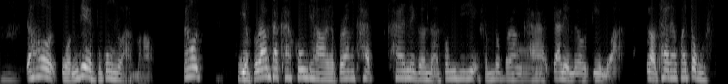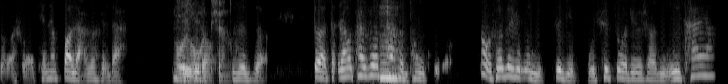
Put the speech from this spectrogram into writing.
嗯然后我们这也不供暖嘛，然后也不让他开空调，也不让开开那个暖风机，什么都不让开，家里没有地暖，老太太快冻死了，说天天抱俩热水袋，这种日子。对，然后他说他嗯很痛苦，那我说为什么你自己不去做这个事儿？你你开呀、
